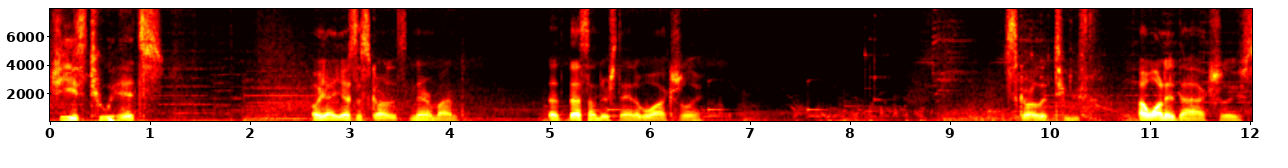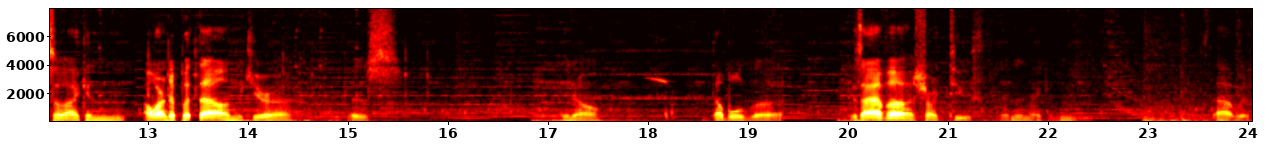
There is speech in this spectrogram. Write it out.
Jeez, two hits? Oh yeah, he has the Scarlet. Never mind. That that's understandable actually. Scarlet Tooth. I wanted that actually, so I can. I wanted to put that on Kira because you know double the. Because I have a Shark Tooth, and then I can use that with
